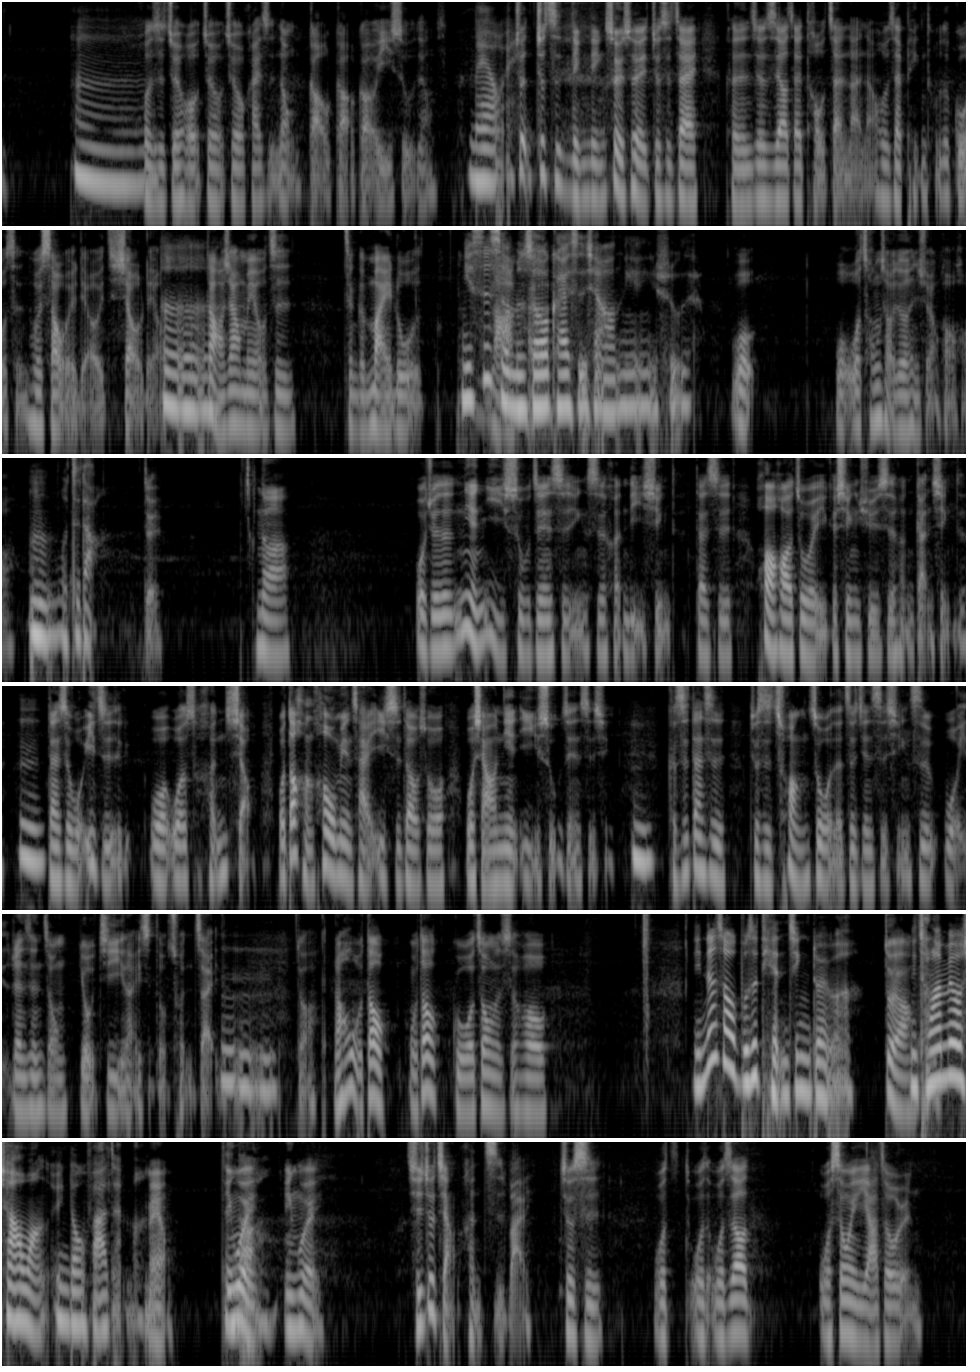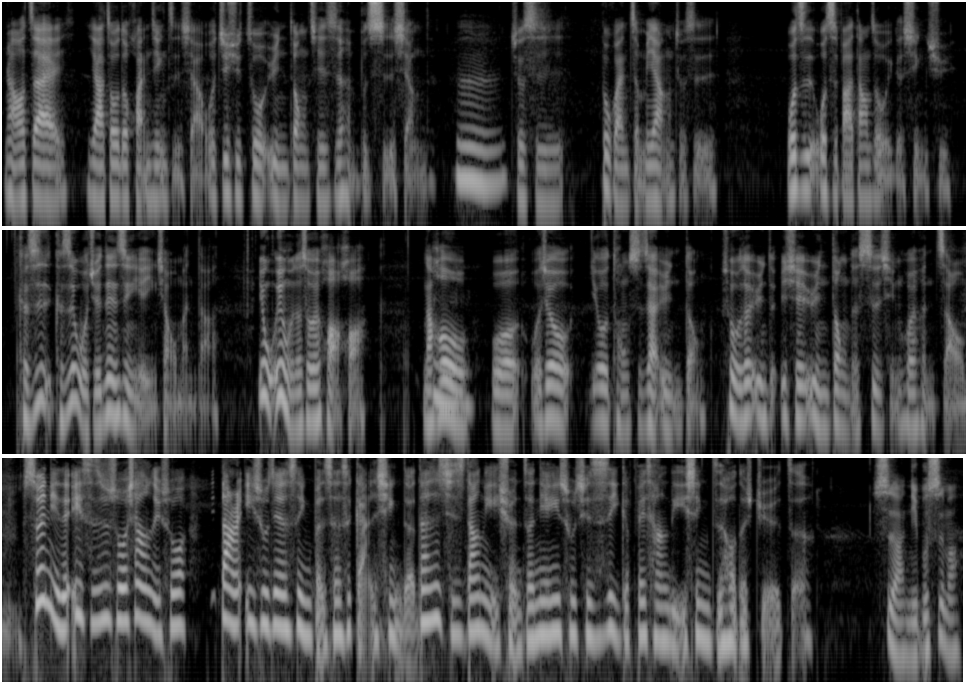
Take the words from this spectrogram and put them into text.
嗯，或者是最后最后最后开始弄搞搞搞艺术这样子？没有哎、欸，就就是零零碎碎，就是在可能就是要在投展览啊，或者在拼图的过程会稍微聊一小聊，嗯嗯，但好像没有这整个脉络。你是什么时候开始想要念艺术的？我我我从小就很喜欢画画，嗯，我知道。对，那我觉得念艺术这件事情是很理性的，但是画画作为一个兴趣是很感性的。嗯，但是我一直我我很小，我到很后面才意识到说我想要念艺术这件事情。嗯，可是但是就是创作的这件事情是我人生中有记忆以来一直都存在的。嗯嗯嗯，对吧？然后我到我到国中的时候，你那时候不是田径队吗？对啊，你从来没有想要往运动发展吗？没有。因为，因为其实就讲很直白，就是我我我知道，我身为亚洲人，然后在亚洲的环境之下，我继续做运动其实是很不吃香的。嗯，就是不管怎么样，就是我只我只把它当做我一个兴趣。可是可是，我觉得这件事情也影响我蛮大的，因为因为我那时候会画画，然后我我就有同时在运动，所以我对运动一些运动的事情会很着迷。所以你的意思是说，像你说。当然，艺术这件事情本身是感性的，但是其实当你选择念艺术，其实是一个非常理性之后的抉择。是啊，你不是吗？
